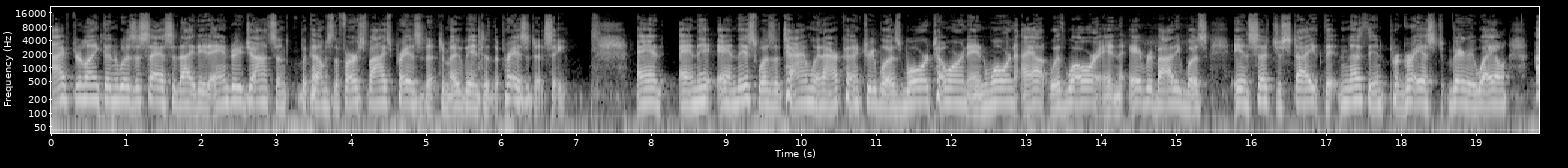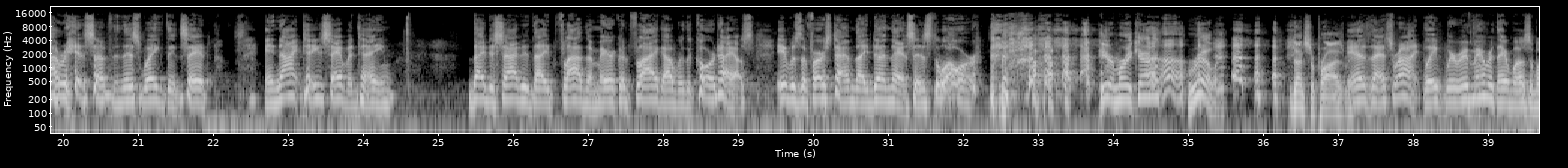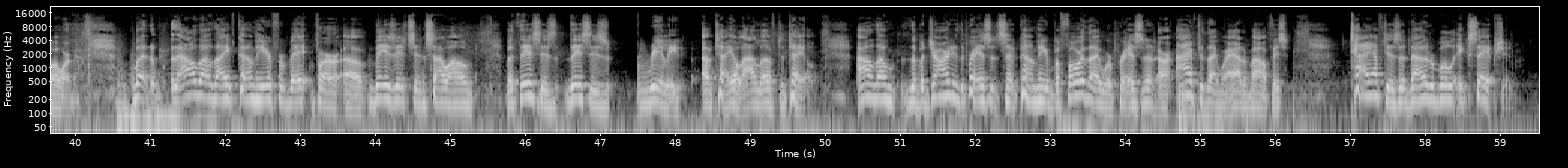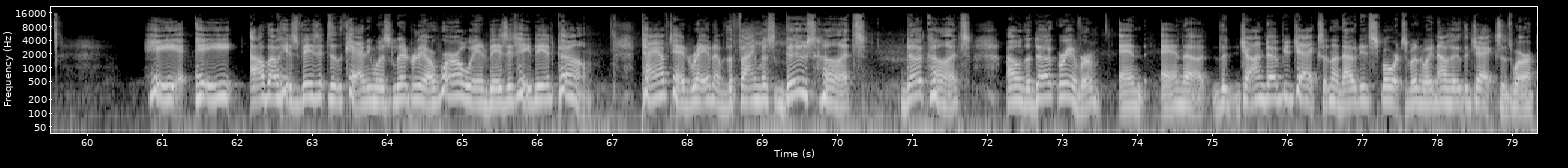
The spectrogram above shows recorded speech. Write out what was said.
after Lincoln was assassinated, Andrew Johnson becomes the first vice president to move into the presidency. And and and this was a time when our country was war torn and worn out with war, and everybody was in such a state that nothing progressed very well. I read something this week that said in 1917 they decided they'd fly the American flag over the courthouse. It was the first time they'd done that since the war. Here in Maury County? Really? It doesn't surprise me. Yes, that's right. We we remember there was a war, but although they've come here for for uh, visits and so on, but this is this is really a tale I love to tell. Although the majority of the presidents have come here before they were president or after they were out of office, Taft is a notable exception. He he although his visit to the county was literally a whirlwind visit, he did come. Taft had read of the famous goose hunts duck hunts on the Duck River, and and uh, the John W. Jackson, a noted sportsman, we know who the Jacksons were,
